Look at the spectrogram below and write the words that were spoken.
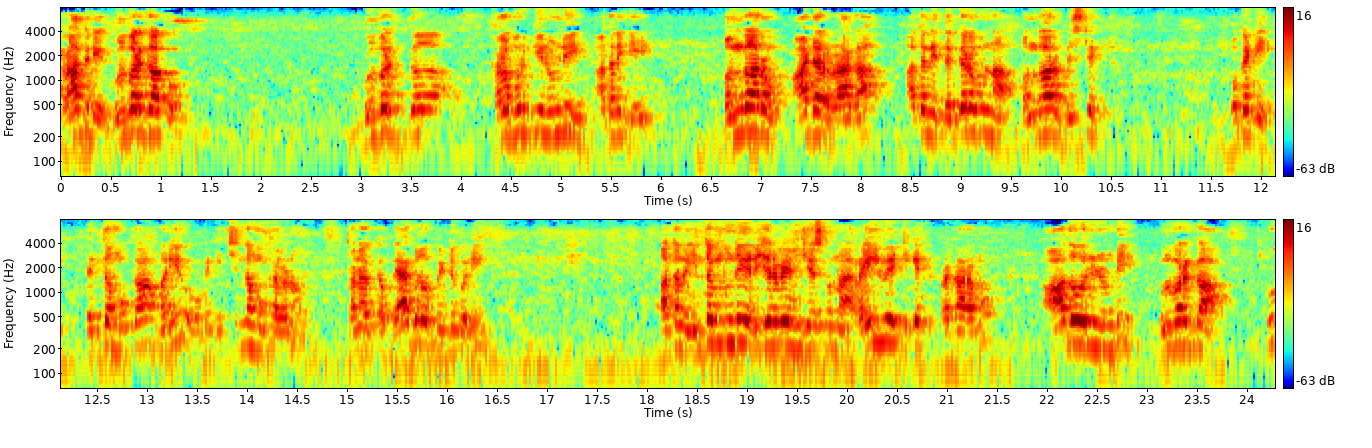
రాత్రి గుల్బర్గాకు గుల్బర్గా కలబుర్గి నుండి అతనికి బంగారు ఆర్డర్ రాగా అతని దగ్గర ఉన్న బంగారు బిస్కెట్ ఒకటి పెద్ద ముక్క మరియు ఒకటి చిన్న ముక్కలను తన యొక్క బ్యాగులో పెట్టుకొని అతను ఇంతకుముందే రిజర్వేషన్ చేసుకున్న రైల్వే టికెట్ ప్రకారము ఆదోని నుండి గుల్బర్గాకు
